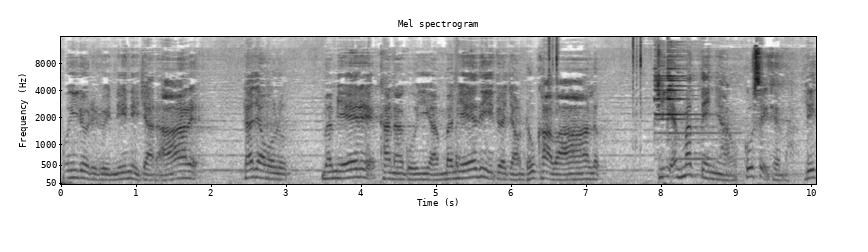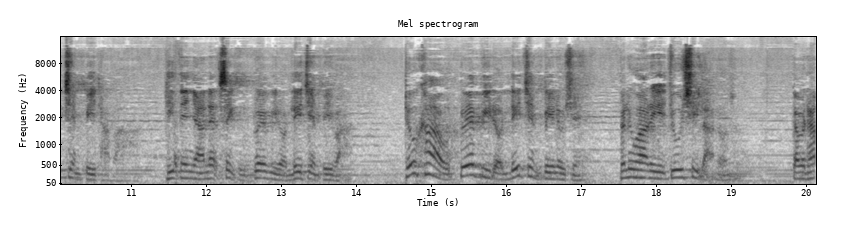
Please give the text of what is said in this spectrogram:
ဘုန်းကြီးတို့တွေနေနေကြတာတဲ့ဒါကြောင့်မို့လို့ မမြဲတဲ့ခန္ဓာကိုယ်ကြီးဟာမမြဲသည့်အတွက်ကြောင့်ဒုက္ခပါလို့ဒီအမတ်တင်ညာကိုကိုယ်စိတ်ထဲမှာလေ့ကျင့်ပေးထားပါဒီတင်ညာနဲ့စိတ်ကိုတွဲပြီးတော့လေ့ကျင့်ပေးပါဒုက္ခကိုတွဲပြီးတော့လေ့ကျင့်ပေးလို့ရှင်ဘယ်လိုဟာတွေအကျိုးရှိလာတော့ဆိုကမ္မထာ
